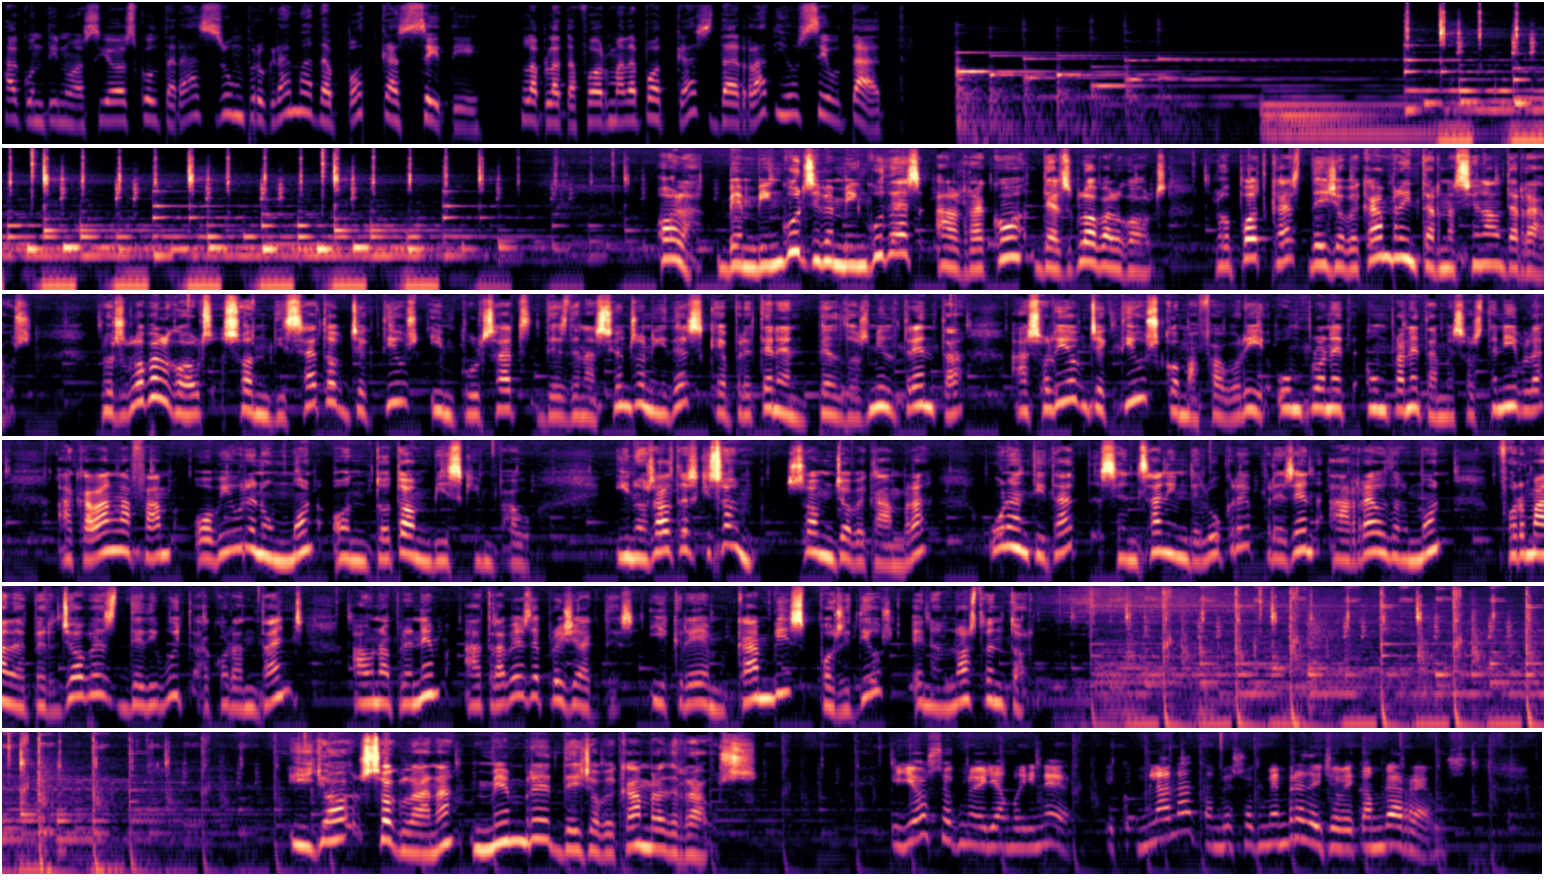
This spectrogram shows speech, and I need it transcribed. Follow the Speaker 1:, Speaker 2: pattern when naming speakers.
Speaker 1: A continuació escoltaràs un programa de Podcast City, la plataforma de podcast de Ràdio Ciutat.
Speaker 2: Hola, benvinguts i benvingudes al racó dels Global Goals, el podcast de Jove Cambra Internacional de Raus. Els Global Goals són 17 objectius impulsats des de Nacions Unides que pretenen pel 2030 assolir objectius com afavorir un planeta, un planeta més sostenible, acabant la fam o viure en un món on tothom visqui en pau. I nosaltres qui som? Som Jove Cambra, una entitat sense ànim de lucre present arreu del món formada per joves de 18 a 40 anys on aprenem a través de projectes i creem canvis positius en el nostre entorn. I jo sóc l'Anna, membre de Jove Cambra de Raus.
Speaker 3: I jo sóc Noelia Moliner i com l'Anna també sóc membre de Jove Cambra Reus.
